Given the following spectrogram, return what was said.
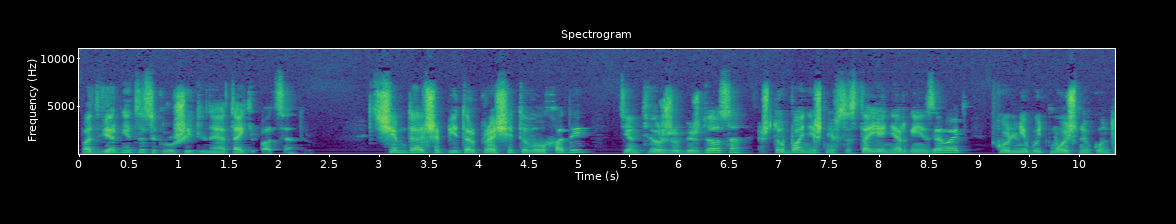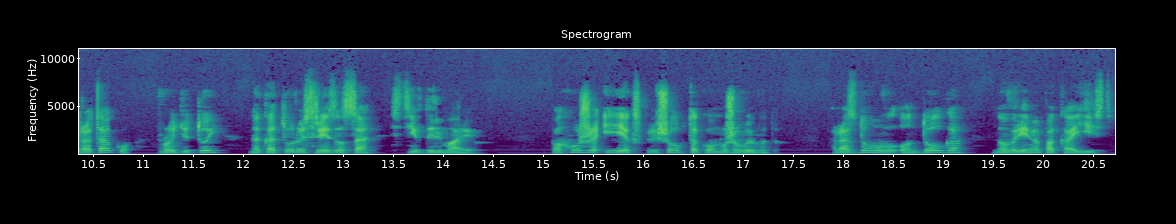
подвергнется сокрушительной атаке по центру. Чем дальше Питер просчитывал ходы, тем тверже убеждался, что Баниш не в состоянии организовать сколь-нибудь мощную контратаку, вроде той, на которую срезался Стив Дель Марио. Похоже, и Экс пришел к такому же выводу. Раздумывал он долго, но время пока есть.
